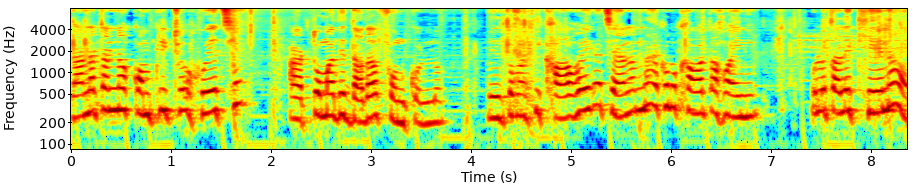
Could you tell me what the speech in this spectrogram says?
রান্না টান্না কমপ্লিট হয়েছে আর তোমাদের দাদা ফোন করল। তোমার কি খাওয়া হয়ে গেছে? আলাম না এখনও খাওয়াটা হয়নি। বলল, তাহলে খেয়ে নাও।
